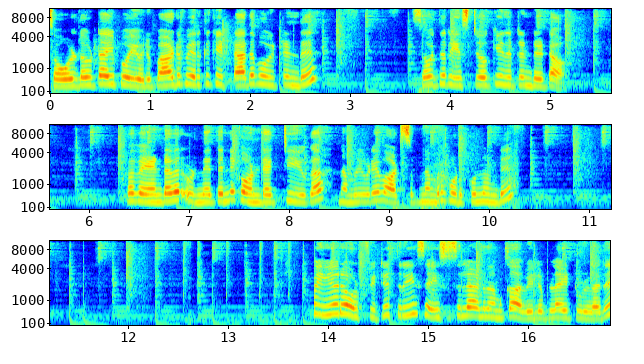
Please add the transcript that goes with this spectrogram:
സോൾഡ് ഔട്ട് ആയി പോയി. ഒരുപാട് പേർക്ക് കിട്ടാതെ പോയിട്ടുണ്ട്. സോ ഇത് റീസ്റ്റോക്ക് ചെയ്തിട്ടുണ്ട് കേട്ടോ. അപ്പോൾ വേണ്ടവർ ഉടനെ തന്നെ കോൺടാക്ട് ചെയ്യുക. നമ്മളിവിടെ വാട്സപ്പ് നമ്പർ കൊടുക്കുന്നുണ്ട്. ഔട്ട്ഫിറ്റ് ത്രീ സൈസസിലാണ് നമുക്ക് അവൈലബിൾ ആയിട്ടുള്ളത്.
